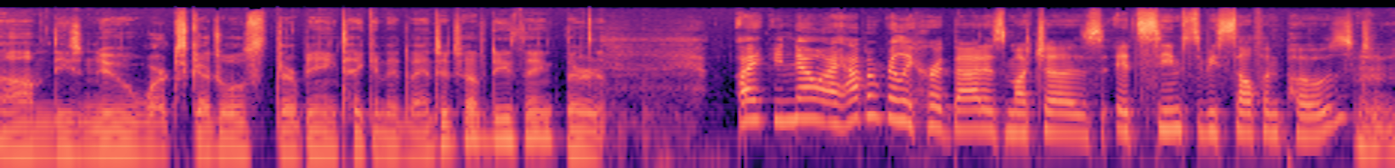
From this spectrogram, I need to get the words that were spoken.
um, these new work schedules they're being taken advantage of? Do you think they're I you know I haven't really heard that as much as it seems to be self-imposed, mm-hmm.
